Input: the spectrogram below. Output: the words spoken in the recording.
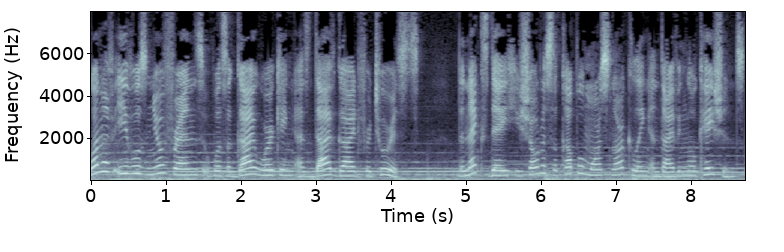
One of Ivo's new friends was a guy working as dive guide for tourists. The next day, he showed us a couple more snorkeling and diving locations.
